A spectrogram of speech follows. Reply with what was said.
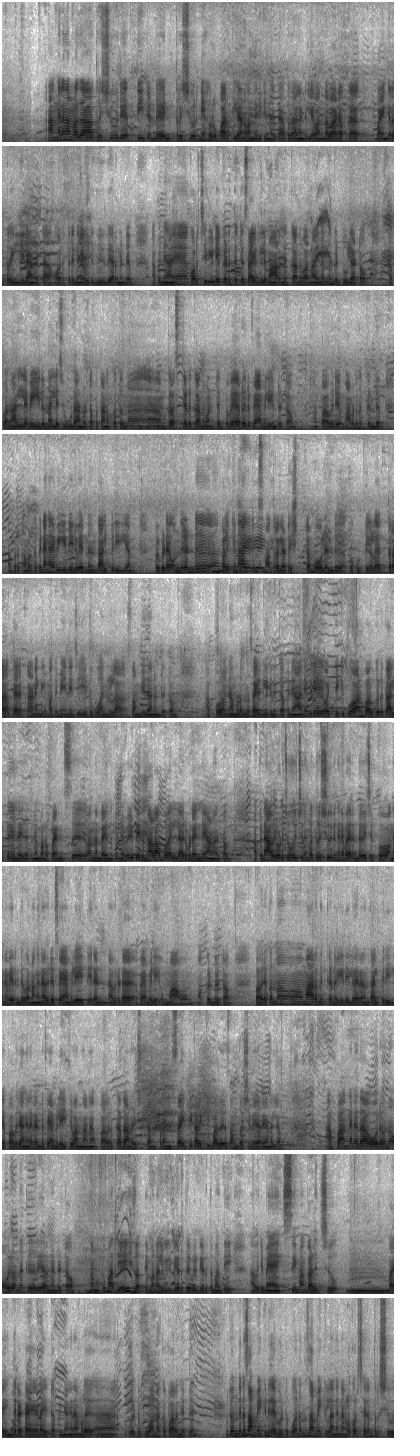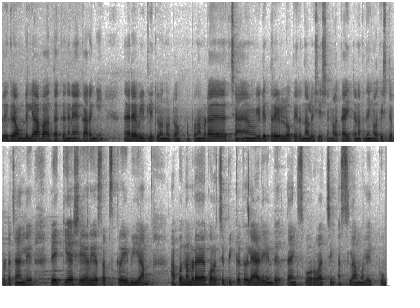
അങ്ങനെ നമ്മളത് ആ തൃശ്ശൂർ എത്തിയിട്ടുണ്ട്. തൃശ്ശൂർ നെഹ്റു പാർക്കിലാണ് വന്നിരിക്കുന്നത് കേട്ടോ. അപ്പോൾ അതാ കണ്ടില്ലേ വന്ന പാടൊക്കെ ഭയങ്കര ത്രില്ലിലാണ് കേട്ടോ. ഇങ്ങനെ ഉരുതി ഇറങ്ങുന്നുണ്ട്. അപ്പോൾ ഞാൻ കുറച്ച് വീഡിയോ ഒക്കെ എടുത്തിട്ട് സൈഡിൽ മാറി നിൽക്കാമെന്ന് പറഞ്ഞു അതിനൊന്നും കിട്ടൂല കേട്ടോ. അപ്പോൾ നല്ല വെയിലും നല്ല ചൂടാണ് കേട്ടോ. അപ്പോൾ തണുപ്പത്തൊന്ന് നമുക്ക് റെസ്റ്റ് എടുക്കാമെന്ന് പറഞ്ഞിട്ട് ഇപ്പോൾ വേറൊരു ഫാമിലി ഉണ്ട് കേട്ടോ. അപ്പോൾ അവരും അവിടെ നിൽക്കുന്നുണ്ട് അവർ അവർക്ക് പിന്നെ അങ്ങനെ വീഡിയോയിൽ വരുന്നതിനും താല്പര്യമില്ല. അപ്പോൾ ഇവിടെ ഒന്ന് രണ്ട് കളിക്കുന്ന ഐറ്റംസ് മാത്രമല്ല കേട്ടോ. ഇഷ്ടം പോലെ ഉണ്ട്. അപ്പോൾ കുട്ടികളെ എത്ര തിരക്കാണെങ്കിലും അത് മാനേജ് ചെയ്തു പോകാനുള്ള സംവിധാനം ഉണ്ട് കേട്ടോ. അപ്പോൾ നമ്മളൊന്ന് സൈഡിലേക്ക് നിൽക്കുക അപ്പോൾ ഞാൻ ഇവർ ഒറ്റയ്ക്ക് പോകാറുമ്പോൾ അവർക്കൊരു താല്പര്യം ഉണ്ടായിരുന്നു. അപ്പോൾ ഞാൻ പറഞ്ഞു ഫ്രണ്ട്സ് വന്നിട്ടുണ്ടായിരുന്നു. പിന്നെ ഇവർ പെരുന്നാളാകുമ്പോൾ എല്ലാവരും ഇവിടെ തന്നെയാണ് കേട്ടോ. അപ്പം ഞാൻ അവരോട് ചോദിച്ചു നിങ്ങൾ തൃശ്ശൂർ ഇങ്ങനെ വരേണ്ടത് ചോദിച്ചപ്പോൾ അങ്ങനെ വരേണ്ടത് പറഞ്ഞു. അങ്ങനെ അവർ ഫാമിലി ആയിട്ട് അവരുടെ ഫാമിലി ഉമ്മാവും ഒക്കെ ഉണ്ട് കേട്ടോ. അപ്പോൾ അവരൊക്കെ ഒന്ന് മാറി നിൽക്കണം വീടിൽ വരാനൊന്നും താല്പര്യമില്ല അപ്പോൾ അവരങ്ങനെ രണ്ട് ഫാമിലി ആയിട്ട് വന്നാണ്. അപ്പോൾ അവർക്ക് അതാണ് ഇഷ്ടം. ഫ്രണ്ട്സായിട്ട് കളിക്കുമ്പോൾ അതൊരു സന്തോഷം വേറെയാണല്ലോ. അപ്പോൾ അങ്ങനെ ഇതാ ഓരോന്ന് ഓരോന്ന് കയറി ഇറങ്ങുന്നുണ്ട് കേട്ടോ നമുക്ക് മതിയായി. സത്യം പറഞ്ഞാൽ വീഡിയോ എടുത്ത് വീഡിയോ എടുത്ത് മതിയായി. അവർ മാക്സിമം കളിച്ചു. ഭയങ്കര ടയേർഡായിട്ടോ പിന്നെ അങ്ങനെ നമ്മൾ വീട്ടിൽ പോകാമെന്നൊക്കെ പറഞ്ഞിട്ട് ഒരൊന്നിനും സമ്മതിക്കണില്ല. വീട്ടിൽ പോകാനൊന്നും സമ്മതിക്കില്ല. അങ്ങനെ ഞങ്ങൾ കുറച്ച് നേരം തൃശ്ശൂർ ഗ്രൗണ്ടിൽ ആ ഭാഗത്തൊക്കെ ഇങ്ങനെ കറങ്ങി നേരെ വീട്ടിലേക്ക് വന്നു കേട്ടോ അപ്പോൾ നമ്മുടെ വീഡിയോ ഇത്രയേ ഉള്ളൂ. പെരുന്നാൾ വിശേഷങ്ങളൊക്കെ ആയിട്ടാണ്. അപ്പോൾ നിങ്ങൾക്ക് ഇഷ്ടപ്പെട്ട ചാനൽ ലൈക്ക് ചെയ്യുക ഷെയർ ചെയ്യുക സബ്സ്ക്രൈബ് ചെയ്യാം അപ്പം നമ്മുടെ കുറച്ച് പിക്കൊക്കെ ഇതിൽ ആഡ് ചെയ്യുന്നുണ്ട്. താങ്ക്സ് ഫോർ വാച്ചിങ് അസ്സാം വലൈക്കും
